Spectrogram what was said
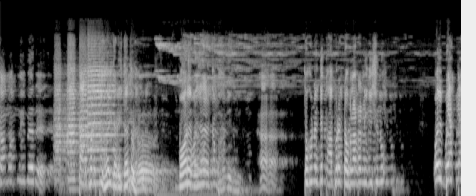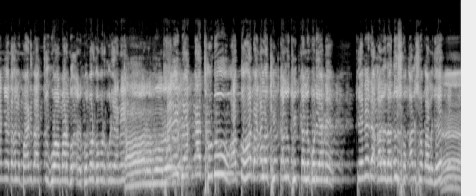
কামত নিবে রে। তারপরে কি হয়ে যাবে দাদু মরে ভেজা একদম ভাঙি হ্যাঁ, হ্যাঁ। তখন ওই যে কাপড়ের টবলাটা নিয়ে গেছিল। ওই ব্যাগটা নিয়ে তাহলে বাড়ি যাচ্ছু গো আমার গোমর গোমর করি আনে। তারপরে খালি ব্যাগটা ছুড়ু আর তোহা ডাকালো খিটকালু খিটকালু করি আনে। কেনে ডাকালো দাদু? সকাল সকাল গে। হ্যাঁ,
